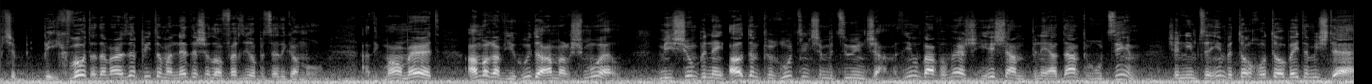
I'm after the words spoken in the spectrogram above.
שבעקבות הדבר הזה פתאום הנדר שלו הופך להיות בסדר גמור? אז הגמרא אומרת, אמר רב יהודה אמר שמואל, משום בני אדם פירוצים שמצויים שם. אז אם הוא בא ואומר שיש שם בני אדם פירוצים שנמצאים בתוך אותו בית המשתה,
